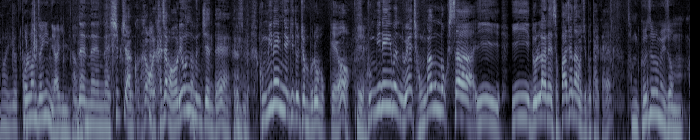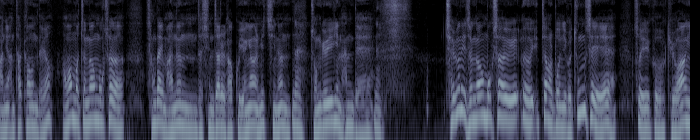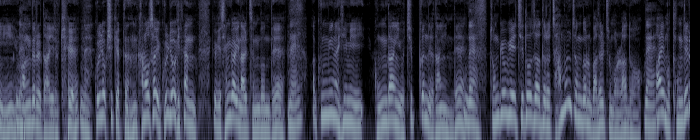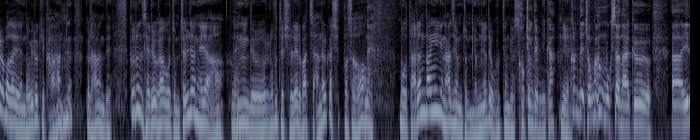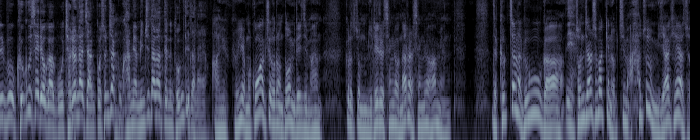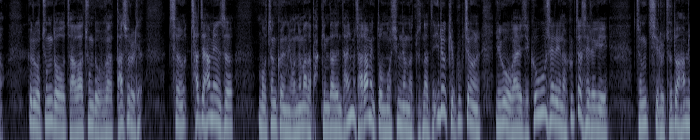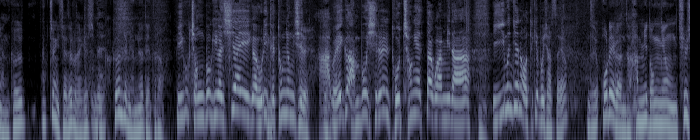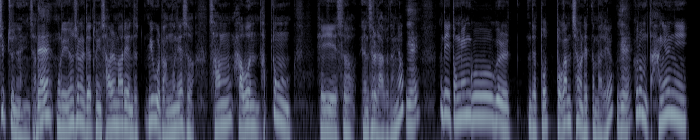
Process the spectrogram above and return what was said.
뭐 이것도 본론적인 이야기입니다. 네네네 네. 쉽지 않고 가장 어려운 문제인데 그렇습니다. 네. 국민의힘 얘기도 좀 물어볼게요. 예. 국민의힘은 왜 정광훈 목사 이 이 논란에서 빠져나오지 못할까요? 참 그 점이 좀 많이 안타까운데요. 아마 뭐 정광훈 목사가 상당히 많은 신자를 갖고 영향을 미치는 네. 종교이긴 한데 네. 최근에 정강훈 목사의 어, 입장을 보니 그 중세에 소위 그 교황이 네. 왕들을 다 이렇게 네. 굴욕시켰던 간호사의 굴욕이란 그게 생각이 날 정도인데 네. 아, 국민의힘이 공당이고 집권 여당인데 네. 종교계 지도자들은 자문 정도는 받을 줄 몰라도 네. 아예 뭐 통제를 받아야 된다고 이렇게 강한 걸 하는데 그런 세력하고 좀 전련해야 네. 국민들로부터 신뢰를 받지 않을까 싶어서 네. 뭐 다른 당이긴 하지만 좀 염려되고 걱정됐어요. 걱정됩니까? 예. 그런데 정광훈 목사나 그 어, 일부 극우 세력하고 절연하지 않고 손잡고 음. 가면 민주당한테는 도움 되잖아요. 아유, 그게 뭐 공학적으로는 도움이 되지만 그래도 좀 미래를 생각, 나라를 생각하면 이제 극자나 극우가 예. 존재할 수밖에 없지만 아주 미약해야죠. 그리고 중도자와 중도우가 다수를 차지하면서 뭐 정권이 5년마다 바뀐다든지 아니면 잘하면 또 뭐 10년간 준다든지 이렇게 국정을 일구고 가야지 극우 세력이나 극자 세력이 정치를 주도하면 그 국정이 제대로 되겠습니까? 네. 그런 점이 염려되더라고요. 미국 정보기관 CIA가 우리 음. 대통령실, 아, 네. 외교 안보실을 도청했다고 합니다. 음. 이 문제는 어떻게 보셨어요? 이제 올해가 이제 한미 동맹 70주년이잖아요. 네. 우리 윤석열 대통령이 4월 말에 이제 미국을 방문해서 상하원 합동 회의에서 연설을 하거든요. 예. 근데 이 동맹국을 이제 도, 도감청을 했단 말이에요. 예. 그럼 당연히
